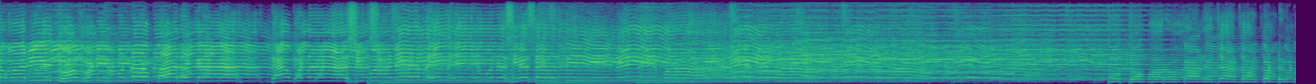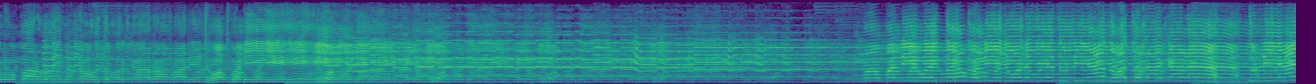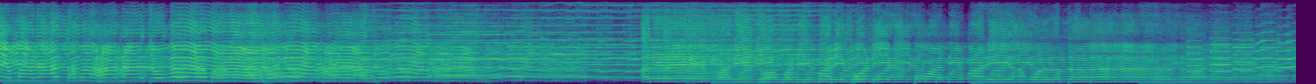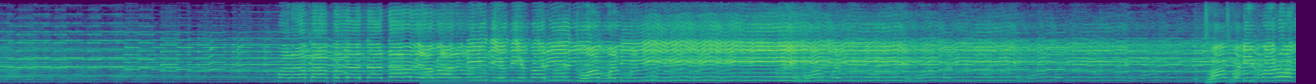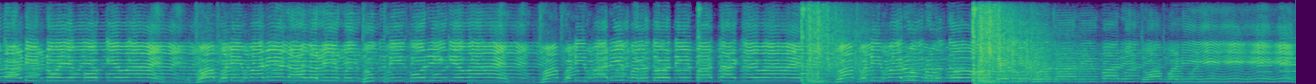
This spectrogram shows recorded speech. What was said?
ઝોપડી મન પારકા, ગામના સીમાડે લઈ જઈ મન શેસરતી નહીં માં. તું તો મારો કાળજાનો કડકો મારો દિલનો ધબકારો, મારી ઝોપડી માં મળી હોય તો મળી જોડજે દુનિયા ધોતના કાળા. દુનિયા અમારા તમાહાના જોવામાં. જોવામાં. અરે રે, મારી ઝોપડી, મારી ખોડિયા કુવાની, મારી અનમોલ રતન મારા બાપ દાદાના વ્યવહારની દેવી મારી ઝોપડી. ઝોપડી મારો કાઢીનો એકો કહેવાય. ઝોપડી મારી લાવરી બંદૂકની ગોરી કહેવાય. ઝોપડી મારી મર્દોની માતા કહેવાય. ઝોપડી મારું મરદો બેડું ધોનારી મારી ઝોપડી.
